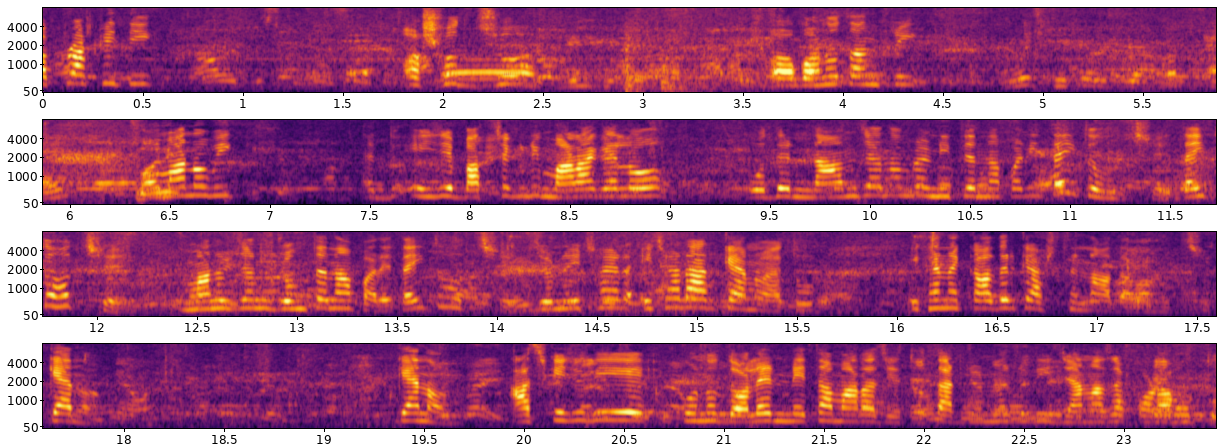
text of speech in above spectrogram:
অপ্রাকৃতিক অসহ্য অগণতান্ত্রিক অমানবিক। এই যে বাচ্চাগুলি মারা গেল, ওদের নাম যেন আমরা নিতে না পারি, তাই তো হচ্ছে, তাই তো হচ্ছে। মানুষ যেন জমতে না পারে, তাই তো হচ্ছে। এই জন্য এছাড়া এছাড়া আর কেন এত এখানে কাদেরকে আসতে না দেওয়া হচ্ছে? কেন? কেন? আজকে যদি কোনো দলের নেতা মারা যেত, তার জন্য যদি জানাজা পড়া হতো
